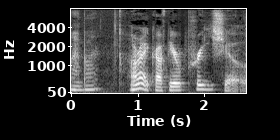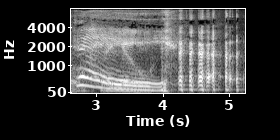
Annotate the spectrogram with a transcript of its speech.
My butt. All right, craft beer pre-show. Hey.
